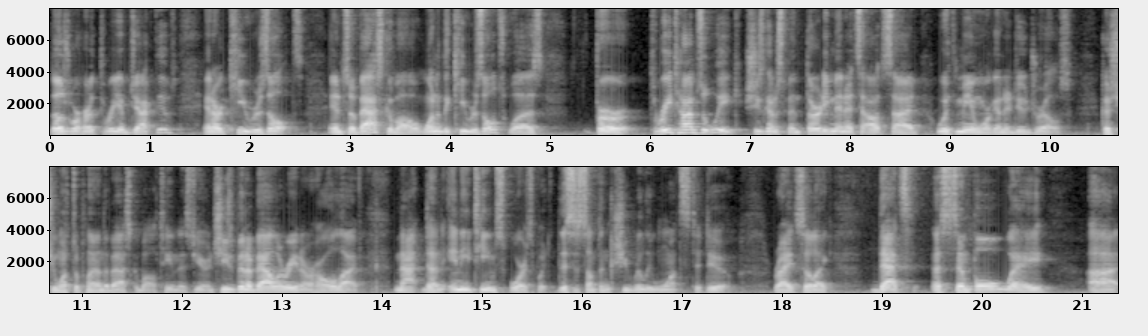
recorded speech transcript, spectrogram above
those were her three objectives and our key results. And so basketball, one of the key results was for three times a week, she's going to spend 30 minutes outside with me and we're going to do drills because she wants to play on the basketball team this year. And she's been a ballerina her whole life, not done any team sports, but this is something she really wants to do, right? So, like, that's a simple way uh,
